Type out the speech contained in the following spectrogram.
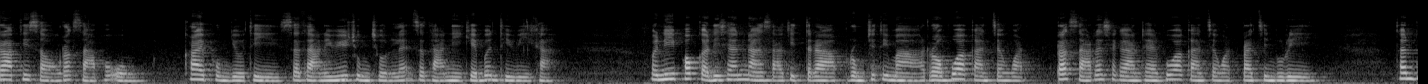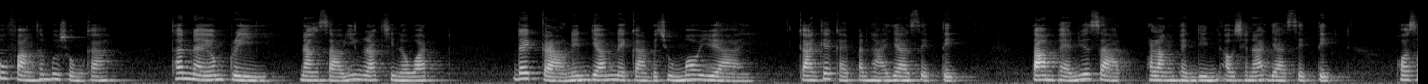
ราบที่สองรักษาพระองค์ค่ายพรมโยธี สถานีวิทยุชุมชน และสถานีเคเบิลทีวีค่ะ วันนี้พบกับดิฉันนางสาวจิตรา พรมชุติมารองผู้ว่าการจังหวัด รักษาราชการแทนผู้ว่าการจังหวัดปราจินบุรี ท่านผู้ฟังท่านผู้ชมคะ ท่านนายมปรี นางสาวยิ่งรักชินวัตร ได้กล่าวเน้นย้ำในการประชุมมอบยาย การแก้ไขปัญหายาเสพติด ตามแผนยุทธศาสตร์ พลังแผ่นดินเอาชนะยาเสพติด พศ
